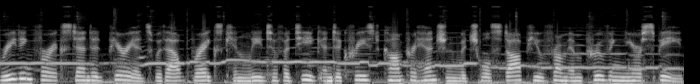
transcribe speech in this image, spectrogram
Reading for extended periods without breaks can lead to fatigue and decreased comprehension which will stop you from improving your speed.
